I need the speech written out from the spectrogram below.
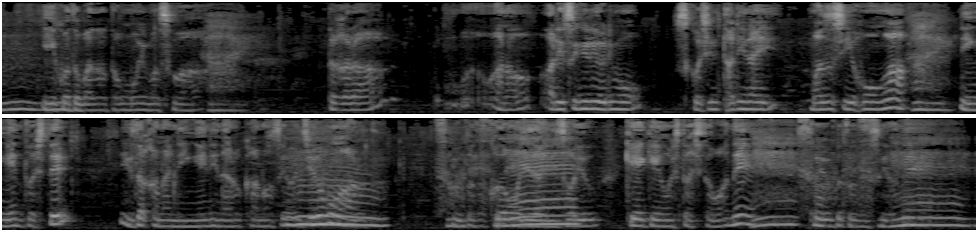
うんいい言葉だと思いますわ。はい。だから、あの、ありすぎるよりも少し足りない貧しい方がはい。人間として豊かな人間になる可能性は十分あるうんとうね。子供時代にそういう経験をした人はね、ねということですよね。ね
